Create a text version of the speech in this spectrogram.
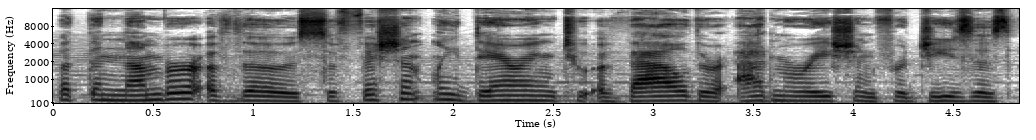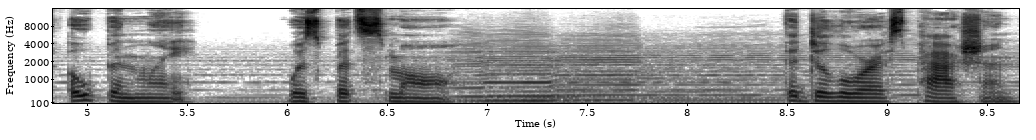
But the number of those sufficiently daring to avow their admiration for Jesus openly was but small. The Dolorous Passion.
